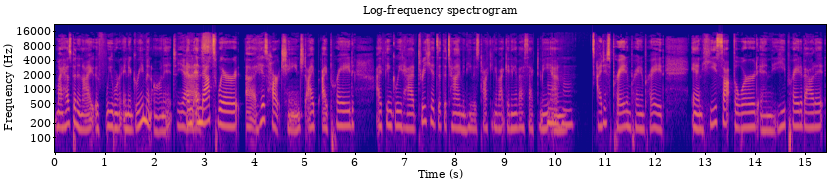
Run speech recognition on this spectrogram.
my husband and I, if we weren't in agreement on it, and, Yes. and that's where uh, his heart changed. I, I prayed. I think we'd had three kids at the time, and he was talking about getting a vasectomy, and Mhm. I just prayed and prayed and prayed. And he sought the word and he prayed about it.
